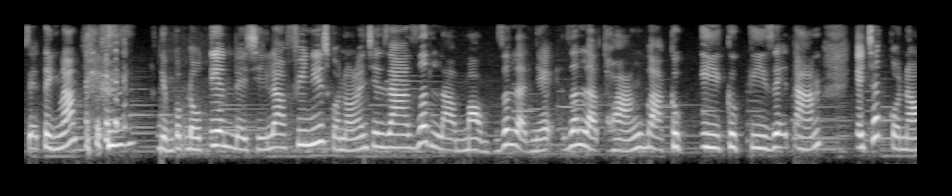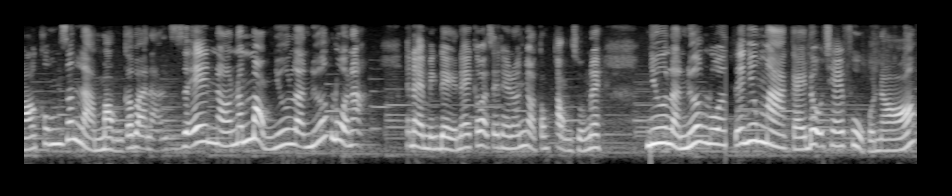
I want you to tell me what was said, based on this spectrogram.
Dễ tính lắm. Điểm cộng đầu tiên đấy chính là finish của nó lên trên da rất là mỏng rất là nhẹ rất là thoáng và cực kỳ cực kỳ dễ tán. Cái chất của nó cũng rất là mỏng các bạn ạ. Dễ nó nó mỏng như là nước luôn ạ. Cái này mình để này các bạn sẽ thấy nó nhỏ tông tòng xuống này như là nước luôn. Thế nhưng mà cái độ che phủ của nó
